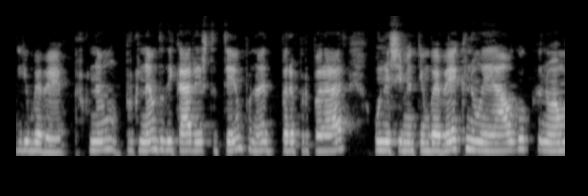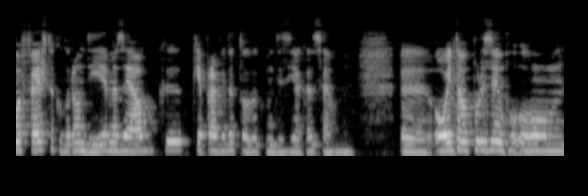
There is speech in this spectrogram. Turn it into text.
e um bebê. Porque não, porque não dedicar este tempo né, para preparar o nascimento de um bebê, que não é algo, que não é uma festa que dura um dia, mas é algo que, que é para a vida toda, como dizia a canção. Né? Uh, ou então, por exemplo, um,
